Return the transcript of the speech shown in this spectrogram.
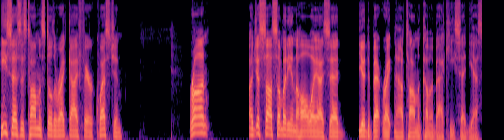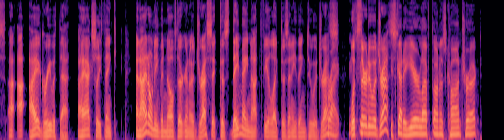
He says, Is Tomlin still the right guy? Fair question. Ron, I just saw somebody in the hallway. I said, You had to bet right now, Tomlin coming back. He said yes. I, I, I agree with that. I actually think, and I don't even know if they're going to address it because they may not feel like there's anything to address. Right. What's there to address? He's got a year left on his contract.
